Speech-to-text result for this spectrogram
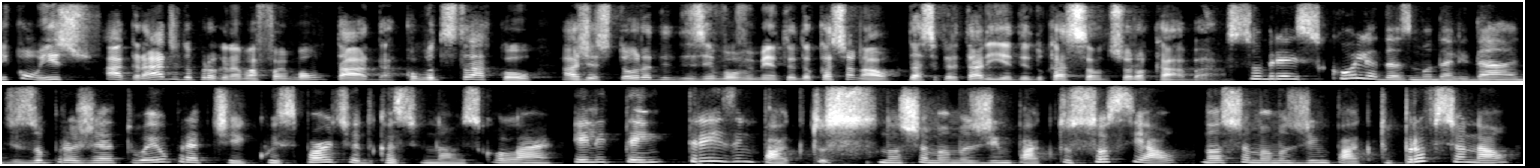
E com isso, a grade do programa foi montada, como destacou a gestora de desenvolvimento educacional da Secretaria de Educação de Sorocaba. Sobre a escolha das modalidades, o projeto Eu Pratico Esporte esporte educacional escolar, ele tem três impactos. Nós chamamos de impacto social, nós chamamos de impacto profissional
